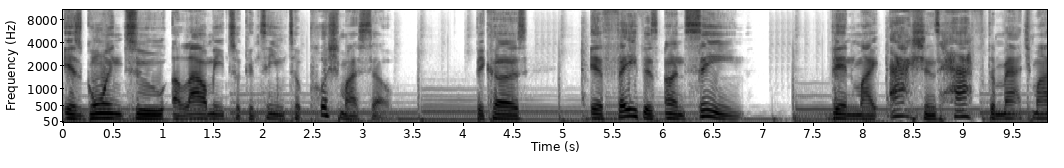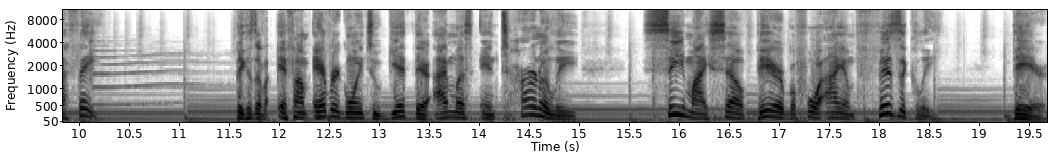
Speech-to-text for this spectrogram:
is going to allow me to continue to push myself because if faith is unseen, then my actions have to match my faith. Because if, if I'm ever going to get there, I must internally see myself there before I am physically there.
